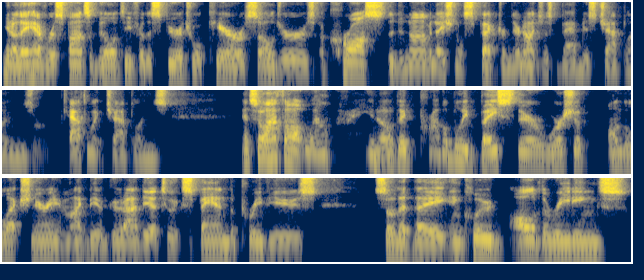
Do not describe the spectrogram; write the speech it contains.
you know, they have responsibility for the spiritual care of soldiers across the denominational spectrum. They're not just Baptist chaplains or Catholic chaplains. And so I thought, well, you know, they probably base their worship on the lectionary. It might be a good idea to expand the previews so that they include all of the readings,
